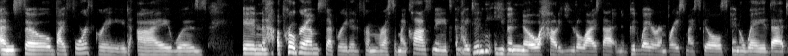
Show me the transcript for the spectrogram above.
And so by fourth grade, I was in a program separated from the rest of my classmates and i didn't even know how to utilize that in a good way or embrace my skills in a way that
